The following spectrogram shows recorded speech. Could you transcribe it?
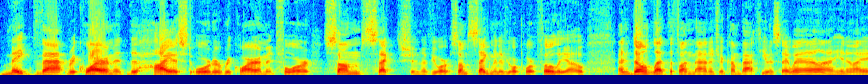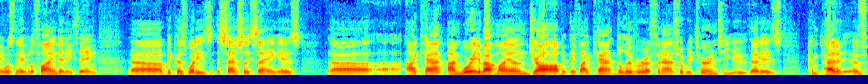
make that requirement the highest order requirement for some section of your some segment of your portfolio and don't let the fund manager come back to you and say well I, you know i wasn't able to find anything uh, because what he's essentially saying is uh, i can't i'm worried about my own job if i can't deliver a financial return to you that is competitive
